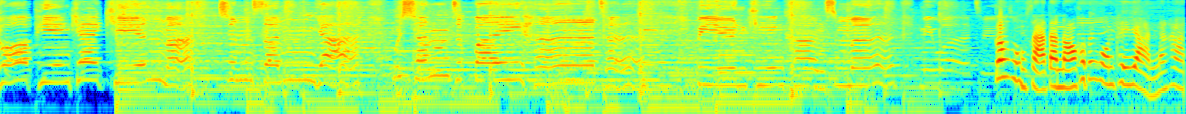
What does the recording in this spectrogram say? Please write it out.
ขอเพียงแค่เขียนมา ฉันสัญญา ว่าฉันจะไปหาเธอ ไปยืนเคียงข้างเสมอไม่ว่าเธอ ก็สงสารแต่น้องเขาเป็นคนขยันนะคะ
